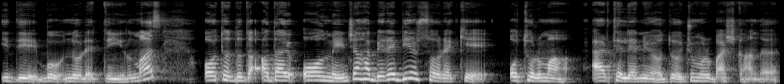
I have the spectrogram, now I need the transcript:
idi bu Nurettin Yılmaz. Ortada da aday olmayınca habire bir sonraki oturuma erteleniyordu Cumhurbaşkanlığı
